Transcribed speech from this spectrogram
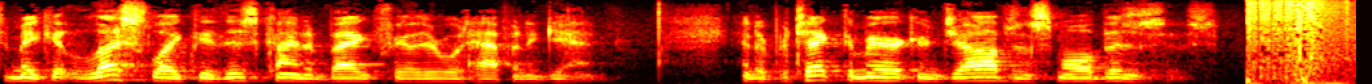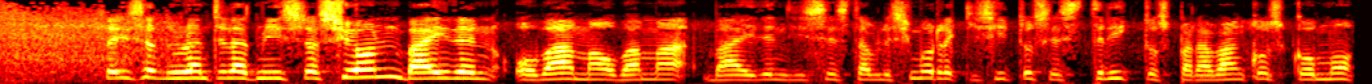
to make it less likely this kind of bank failure would happen again. And to protect American jobs and small businesses. Se dice, durante la administración Biden-Obama, Obama-Biden, dice, establecimos requisitos estrictos para bancos como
